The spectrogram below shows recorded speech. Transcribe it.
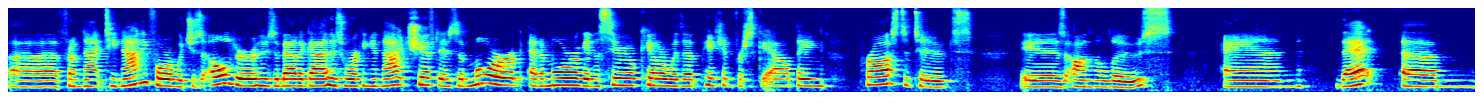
uh, from 1994, which is older, who's about a guy who's working a night shift as a morgue at a morgue, and a serial killer with a penchant for scalping prostitutes is on the loose. And that um,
